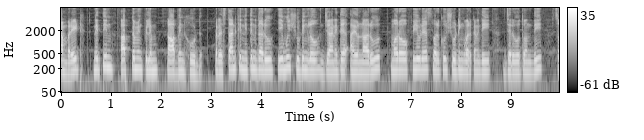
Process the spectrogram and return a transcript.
number eight Nithin upcoming film Robin Hood ప్రస్తుతానికి నితిన్ గారు ఈ మూవీ షూటింగ్లో జాయిన్ అయితే అయి ఉన్నారు. మరో ఫ్యూ డేస్ వరకు షూటింగ్ వర్క్ అనేది జరుగుతుంది. సో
